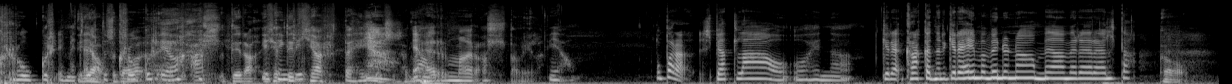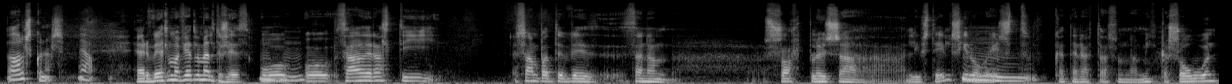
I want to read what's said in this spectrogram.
Krókur, emmitt, já, eldúskrókur þetta er, Ég hjarta heimis, Já, þannig er maður alltaf eiginlega. Og bara spjalla og, og hérna gera, krakkarnir gera heimavinnuna meðan verið er að elda Já. og alls konar, já, Her, við ætlum að fjalla um eldhúsið og, Mhm. og það er allt í sambandi við þennan sorplausa lífstil, zero Mm. hvernig er þetta svona minka sóun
